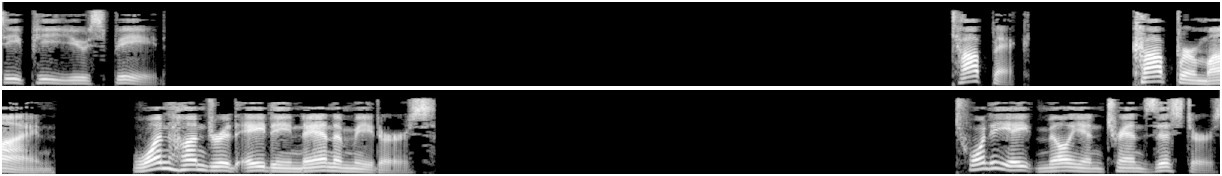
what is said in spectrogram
CPU speed. Topic: Coppermine, 180 nanometers. 28 million transistors.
